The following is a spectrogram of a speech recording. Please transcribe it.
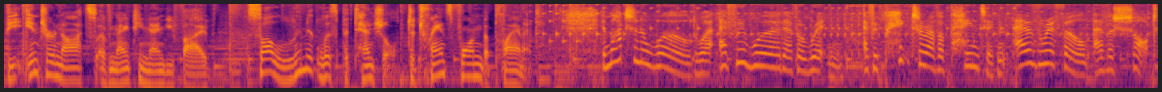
The Internauts of 1995 saw limitless potential to transform the planet. Imagine a world where every word ever written, every picture ever painted, and every film ever shot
